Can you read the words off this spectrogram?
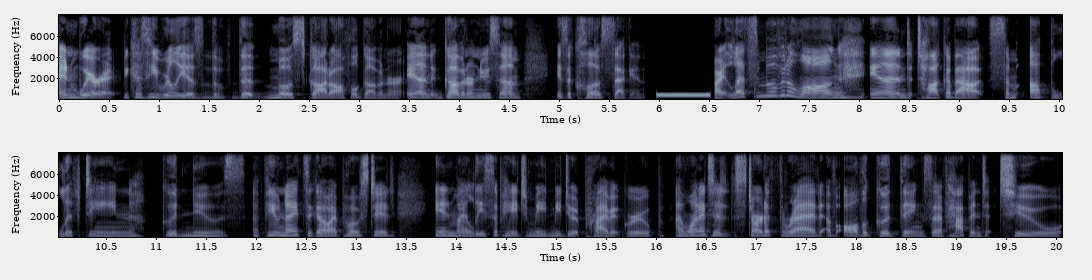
and wear it because he really is the, the most god awful governor. And Governor Newsom is a close second. All right, let's move it along and talk about some uplifting good news. A few nights ago, I posted in my Lisa Page Made Me Do It private group. I wanted to start a thread of all the good things that have happened to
